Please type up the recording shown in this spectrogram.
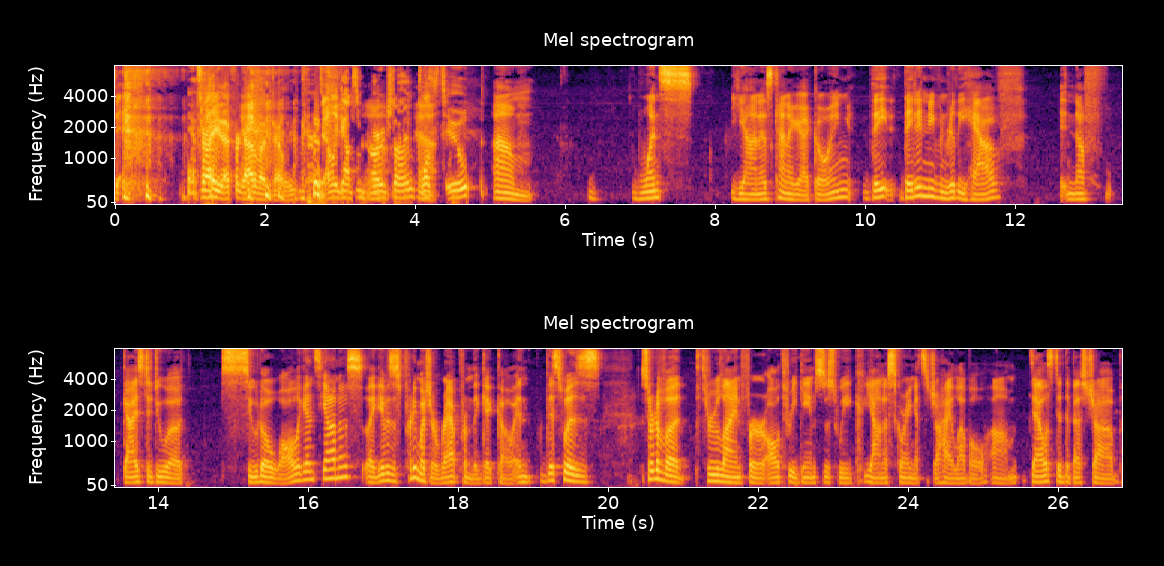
That's right. I forgot about Delly. Delly got some garbage time plus yeah. two. Um, once Giannis kind of got going, they they didn't even really have enough guys to do a pseudo wall against Giannis. Like it was pretty much a wrap from the get go, and this was sort of a through line for all three games this week. Giannis scoring at such a high level. Um, Dallas did the best job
